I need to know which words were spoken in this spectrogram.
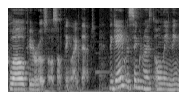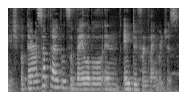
12 euros or something like that. The game is synchronized only in English, but there are subtitles available in 8 different languages.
